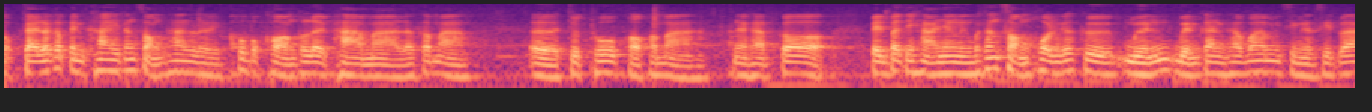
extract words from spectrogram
ตกใจแล้วก็เป็นไข้ทั้งสองท่านเลย ผู้ปกครองก็เลยพามาแล้วก็มาเอ่อจุดธูปขอขมานะครับ ก็เป็นปาฏิหารย์อย่างหนึ่งว่าทั้งสองคนก็คือเหมือนเหมือนกันครับว่ามีสิ่งศักดิ์สิทธิ์ว่า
